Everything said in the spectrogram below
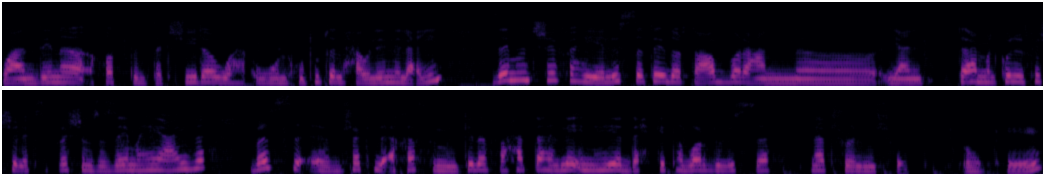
وعندنا خط التكشيرة والخطوط اللي حوالين العين. زي ما انت شايفة هي لسه تقدر تعبر عن يعني تعمل كل ال facial expressions زي ما هي عايزة بس بشكل أخف من كده فحتى هنلاقي إن هي ضحكتها برضو لسه natural مش fake okay.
